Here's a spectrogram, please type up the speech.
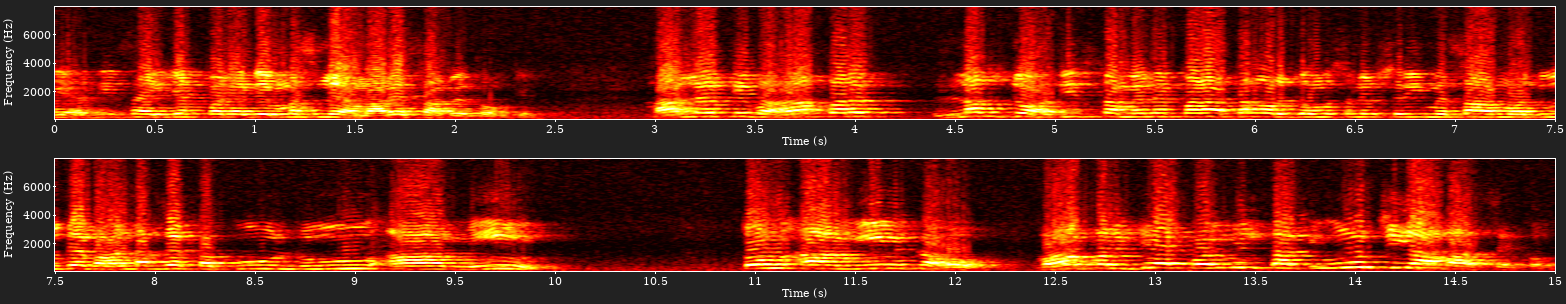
یہ حدیث ہے، یہ پڑھیں گے، مسئلے ہمارے ثابت ہوں گے۔ حالانکہ وہاں پر لفظ جو حدیث کا میں نے پڑھا تھا اور جو مسلم شریف میں صاحب موجود ہے، وہاں لفظ فکولو آمین۔ تم آمین کہو۔ وہاں پر یہ کوئی نہیں تھا کہ اونچی آواز سے کہو۔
